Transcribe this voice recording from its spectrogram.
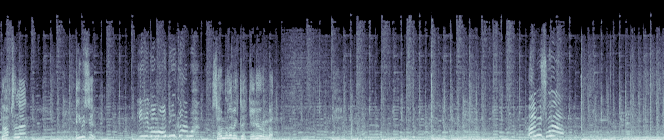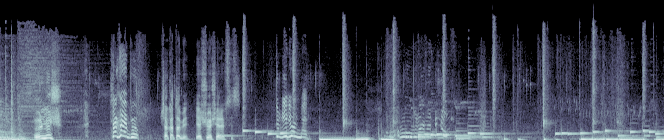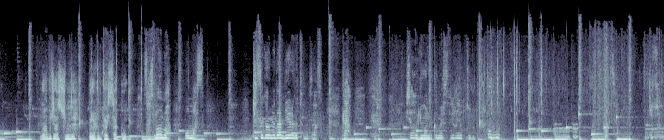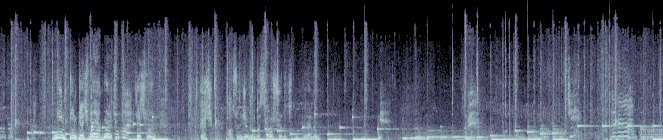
Ne yaptın lan? İyi misin? İyiyim ama o değil galiba. Sen burada bekle. Geliyorum ben. Ölmüş mü? Ölmüş. Şaka yapıyorum. Şaka tabii. Yaşıyor şerefsiz. Dur geliyorum yapacağız şimdi? Bırakıp kaçsak mı? Saçmalama. Olmaz. Kimse görmeden bir yere götürmemiz lazım. Gel yürü. İnşallah güvenlik kamerası falan yoktur burada. Allah. Dur dur geçme ya Ayakları böyle. çok ağır. Geç böyle. Geç. Az önce burada savaşıyorduk. Nerede bu?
